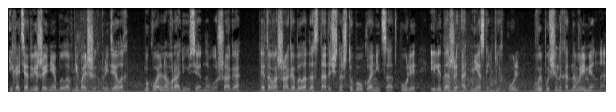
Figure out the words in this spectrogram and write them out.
И хотя движение было в небольших пределах, буквально в радиусе одного шага, этого шага было достаточно, чтобы уклониться от пули или даже от нескольких пуль, выпущенных одновременно.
